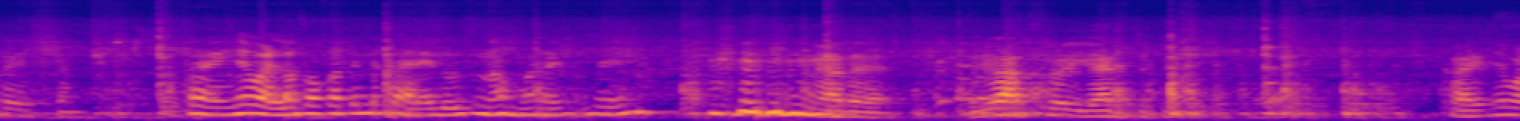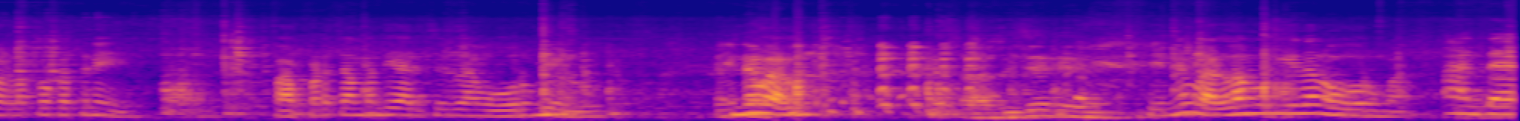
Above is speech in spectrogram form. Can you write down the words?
ടേസ്റ്റാണ് കഴിഞ്ഞ വെള്ളപ്പൊക്കത്തിന്റെ തലേ ദിവസം നമ്മളെ അതെ. ഒരു വർഷം വിചാരിച്ചിട്ട് കഴിഞ്ഞ വെള്ളപ്പൊക്കത്തിനെ പപ്പട ചമ്മന്തി അരച്ചത് ഓർമ്മയുള്ളൂ. പിന്നെ വെള്ളം. പിന്നെ വെള്ളം മുങ്ങിയതാണ് ഓർമ്മ. അതെ.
